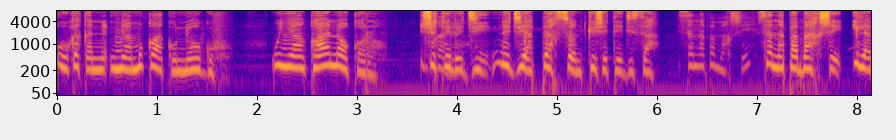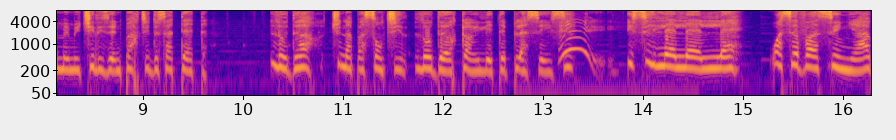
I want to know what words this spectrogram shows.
ou kaka nyamuko akunyogu, winyanko anokoro. Je te le dis, ne dis à personne que je t'ai dit ça. Ça n'a pas marché Ça n'a pas marché. Il a même utilisé une partie de sa tête. L'odeur, tu n'as pas senti l'odeur quand il était placé ici Ici, lait, lait, lait. Waseva signa,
